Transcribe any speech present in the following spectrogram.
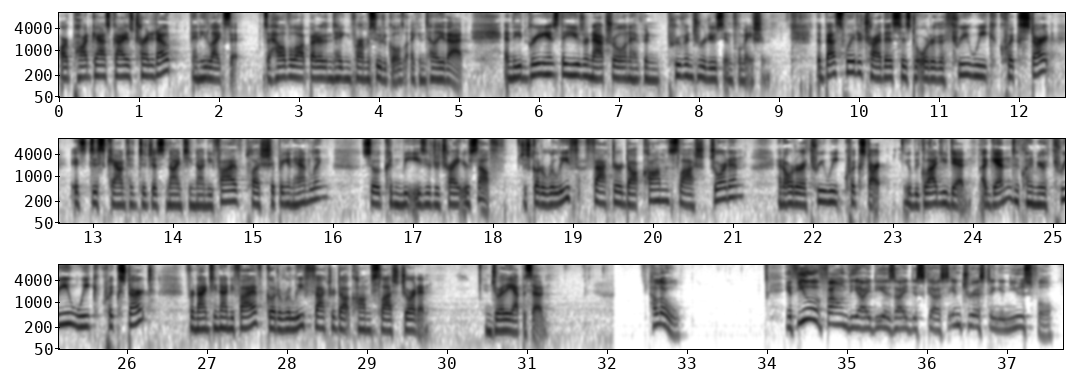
Our podcast guy has tried it out and he likes it. It's a hell of a lot better than taking pharmaceuticals, I can tell you that. And the ingredients they use are natural and have been proven to reduce inflammation. The best way to try this is to order the three week quick start. It's discounted to just $19.95 plus shipping and handling, so it couldn't be easier to try it yourself. Just go to relieffactor.com slash Jordan and order a three week quick start. You'll be glad you did. Again, to claim your three week quick start for $19.95, go to relieffactor.com slash Jordan. Enjoy the episode. Hello. If you have found the ideas I discuss interesting and useful,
